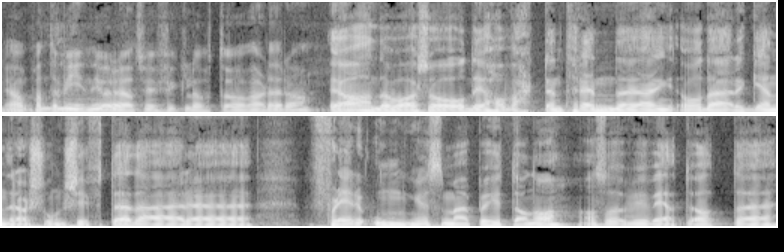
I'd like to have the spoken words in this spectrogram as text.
Ja, pandemien gjorde at vi fikk lov til å være der òg. ja, det var så, og det har vært en trend, det er, og det er et generasjonsskifte. Det er eh, flere unge som er på hytta nå. Altså, vi vet jo at eh,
